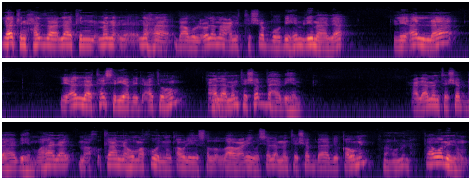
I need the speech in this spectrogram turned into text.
لكن حذ لكن من نهى بعض العلماء عن التشبه بهم لماذا؟ لئلا لئلا تسري بدعتهم على من تشبه بهم. على من تشبه بهم. وهذا كأنه مأخوذ من قوله صلى الله عليه وسلم من تشبه بقوم فهو منهم. فهو منهم.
